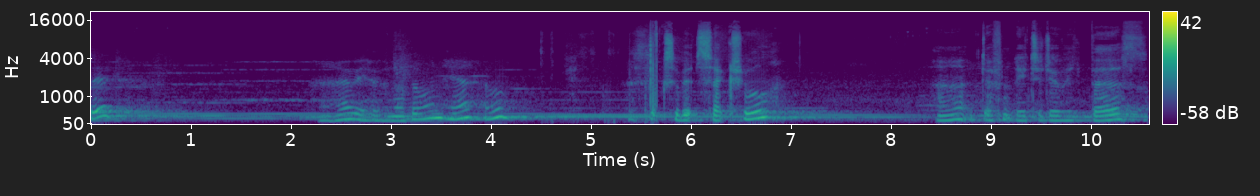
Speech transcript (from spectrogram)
That's it. Uh, we have another one here. Oh, this looks a bit sexual. Uh, definitely to do with birth,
